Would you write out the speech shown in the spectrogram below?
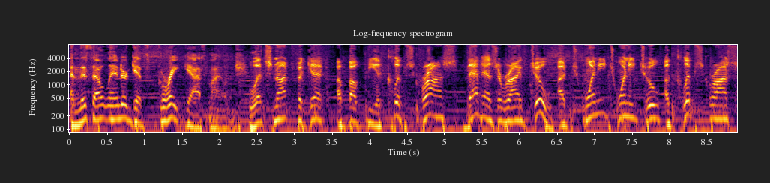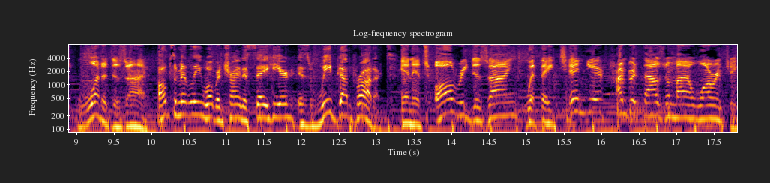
and this Outlander gets great gas mileage. Let's not forget about the Eclipse Cross. That has arrived too. A 2022 Eclipse Cross. What a design. Ultimately, what we're trying to say here is we've got product. And it's all redesigned with a 10 year, 100,000 mile warranty.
